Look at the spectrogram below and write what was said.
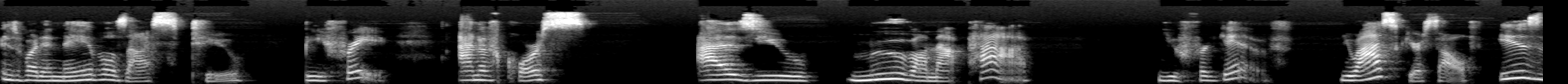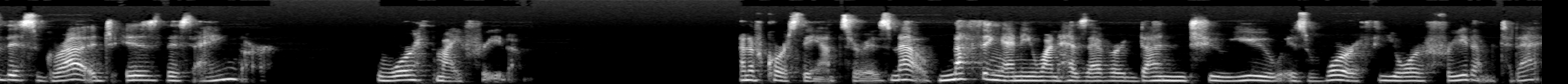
is what enables us to be free. And of course, as you move on that path, you forgive. You ask yourself, is this grudge, is this anger worth my freedom? And of course, the answer is no. Nothing anyone has ever done to you is worth your freedom today.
